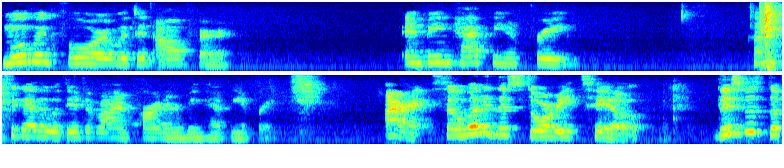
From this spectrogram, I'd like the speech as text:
moving forward with an offer and being happy and free. Coming together with your divine partner and being happy and free. All right, so what did this story tell? This was the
